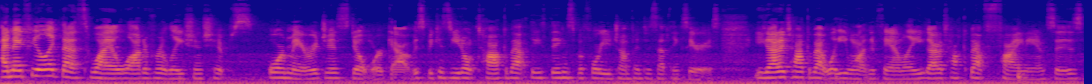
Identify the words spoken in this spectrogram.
and I feel like that's why a lot of relationships or marriages don't work out is because you don't talk about these things before you jump into something serious. You got to talk about what you want in a family. You got to talk about finances.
